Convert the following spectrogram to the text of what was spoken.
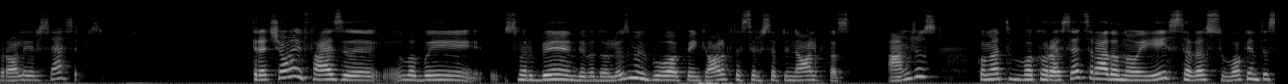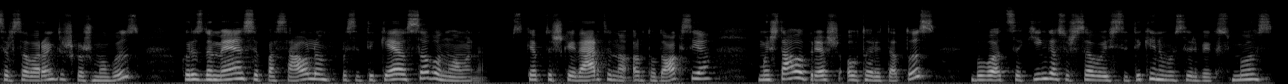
broliai ir seserys. Trečioji fazė labai svarbi individualizmui buvo 15 ir 17 amžius, kuomet vakaruose atsirado naujai save suvokiantis ir savarankiškas žmogus, kuris domėjosi pasauliu, pasitikėjo savo nuomonę, skeptiškai vertino ortodoksiją, maištavo prieš autoritetus, buvo atsakingas už savo įsitikinimus ir veiksmus,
